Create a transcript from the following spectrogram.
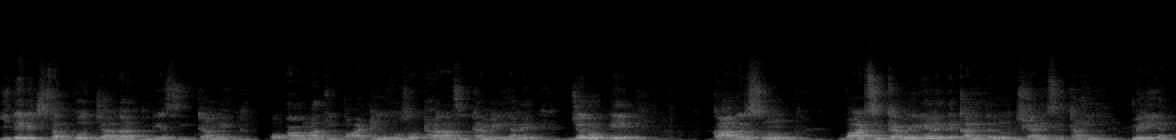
ਜਿਹਦੇ ਵਿੱਚ ਸਭ ਤੋਂ ਜ਼ਿਆਦਾ ਜਿਹੜੀਆਂ ਸੀਟਾਂ ਨੇ, ਉਹ ਆਮ ਆਦਮੀ ਪਾਰਟੀ ਨੂੰ 218 ਸੀਟਾਂ ਮਿਲੀਆਂ ਨੇ, ਜਦੋਂ ਕਿ ਕਾਂਗਰਸ ਨੂੰ 62 ਸੀਟਾਂ ਮਿਲੀਆਂ ਨੇ ਤੇ ਅਕਾਲੀ ਦਲ ਨੂੰ 46 ਸੀਟਾਂ ਹੀ ਮਿਲੀਆਂ ਨੇ।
